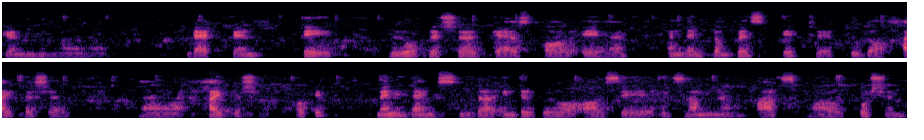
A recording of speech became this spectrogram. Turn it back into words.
can, uh, that can take low pressure gas or air and then compress it to the high pressure, uh, high pressure, okay? Many times the interviewer or say examiner asks a question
